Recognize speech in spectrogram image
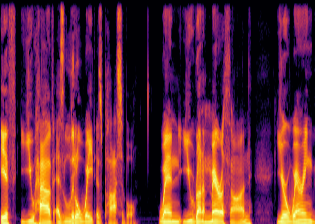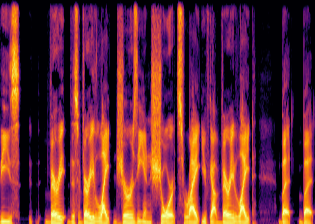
if you have as little weight as possible. When you run a marathon, you're wearing these very this very light jersey and shorts, right? You've got very light but but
